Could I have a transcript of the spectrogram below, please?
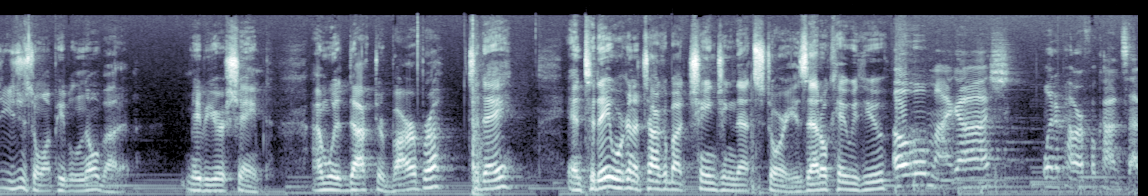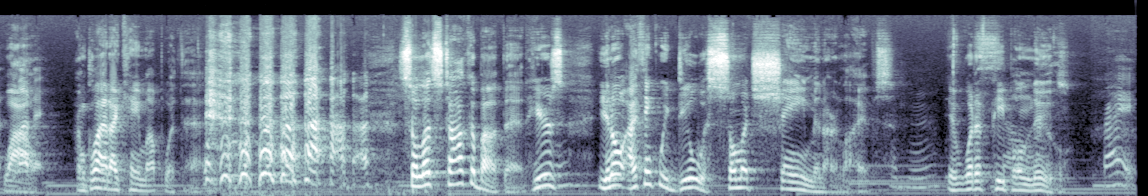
you just don't want people to know about it. Maybe you're ashamed. I'm with Dr. Barbara today, and today we're going to talk about changing that story. Is that okay with you? Oh my gosh, what a powerful concept. Love it. I'm glad I came up with that. so let's talk about that. Here's, you know, I think we deal with so much shame in our lives. If, what if people knew? Right,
